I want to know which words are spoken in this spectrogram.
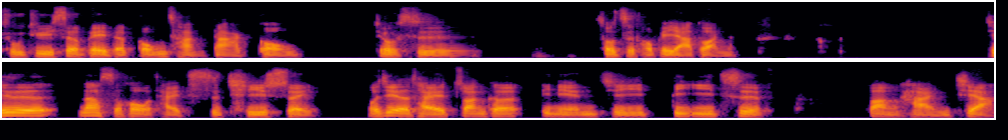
厨具设备的工厂打工，就是手指头被压断了。其实那时候我才十七岁，我记得才专科一年级第一次。放寒假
